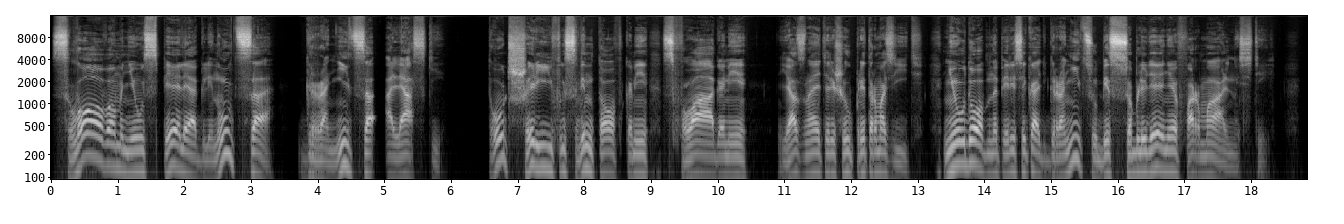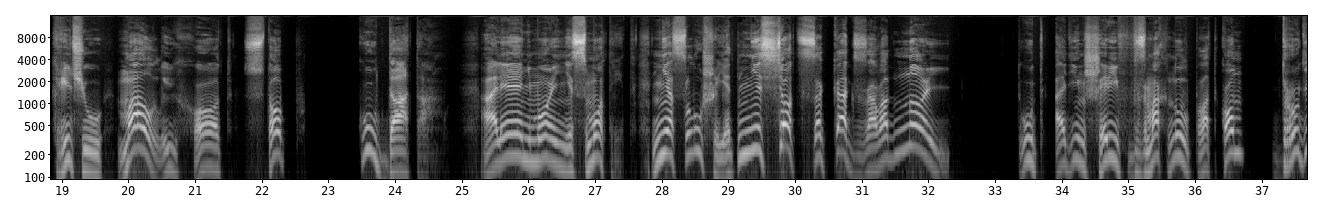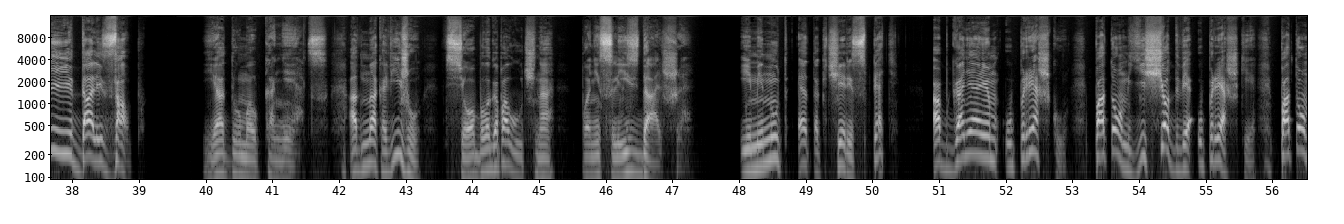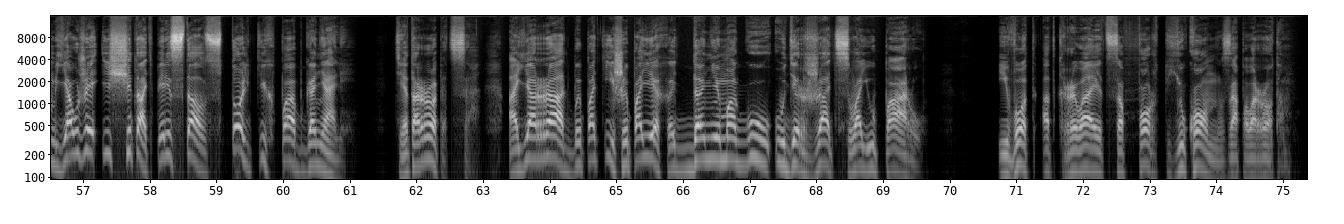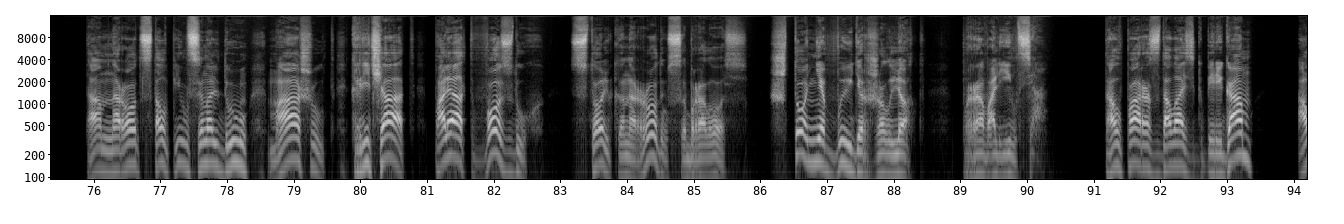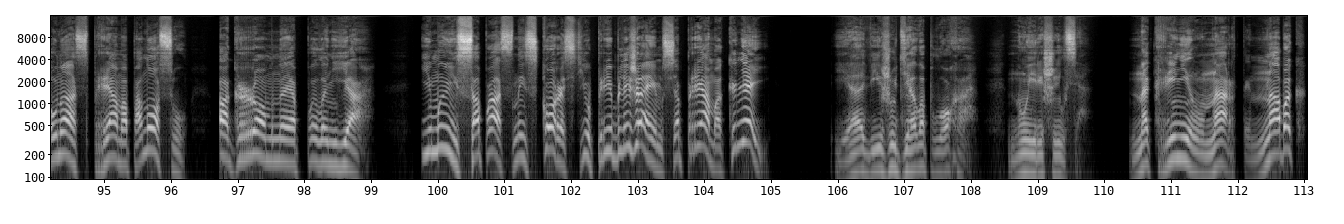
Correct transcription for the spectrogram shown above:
Словом не успели оглянуться граница Аляски. Тут шерифы с винтовками, с флагами. Я, знаете, решил притормозить. Неудобно пересекать границу без соблюдения формальностей. Кричу «Малый ход! Стоп! Куда там?» Олень мой не смотрит, не слушает, несется, как заводной. Тут один шериф взмахнул платком, другие дали залп. Я думал, конец. Однако вижу, все благополучно. Понеслись дальше. И минут этак через пять обгоняем упряжку, потом еще две упряжки, потом я уже и считать перестал, стольких пообгоняли. Те торопятся, а я рад бы потише поехать, да не могу удержать свою пару. И вот открывается форт Юкон за поворотом. Там народ столпился на льду, машут, кричат, палят в воздух. Столько народу собралось, что не выдержал лед, провалился. Толпа раздалась к берегам, а у нас прямо по носу огромная полынья. И мы с опасной скоростью приближаемся прямо к ней. Я вижу дело плохо. Ну и решился. Накренил нарты на бок,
